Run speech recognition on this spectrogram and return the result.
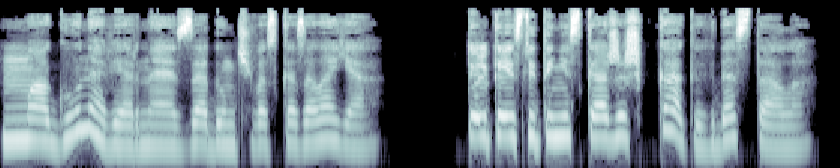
«Могу, наверное», — задумчиво сказала я. «Только если ты не скажешь, как их достала».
